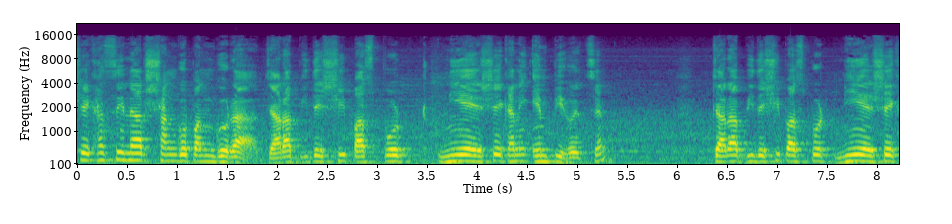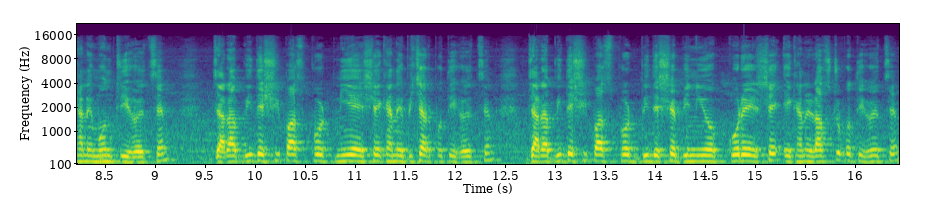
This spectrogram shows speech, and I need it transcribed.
শেখ হাসিনার সাঙ্গপাঙ্গরা, যারা বিদেশি পাসপোর্ট নিয়ে এসে এখানে এমপি হয়েছেন, যারা বিদেশি পাসপোর্ট নিয়ে এসে এখানে মন্ত্রী হয়েছেন, যারা বিদেশি পাসপোর্ট নিয়ে এসে এখানে বিচারপতি হয়েছেন, যারা বিদেশি পাসপোর্ট বিদেশে বিনিয়োগ করে এসে এখানে রাষ্ট্রপতি হয়েছেন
